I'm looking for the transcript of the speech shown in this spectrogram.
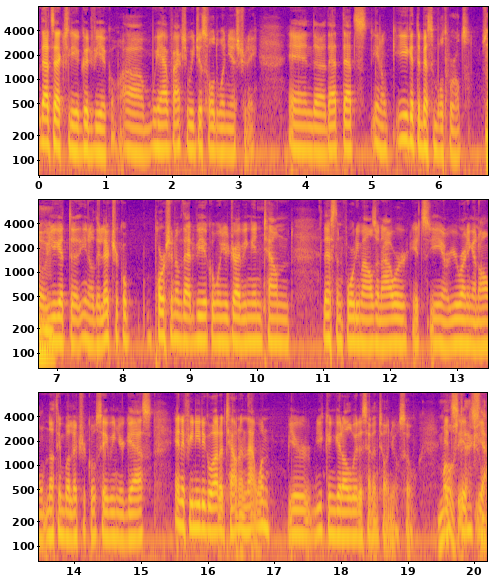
That's actually a good vehicle. Um, we have actually we just sold one yesterday, and uh, that that's you know you get the best of both worlds. So Mm-hmm. you get the you know the electrical portion of that vehicle when you're driving in town less than 40 miles an hour. It's you know you're running on all nothing but electrical, saving your gas. And if you need to go out of town in that one, you're you can get all the way to San Antonio. So Most it's, it's yeah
